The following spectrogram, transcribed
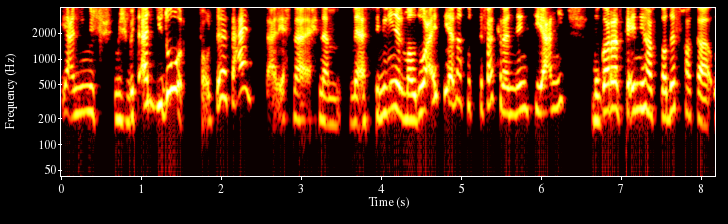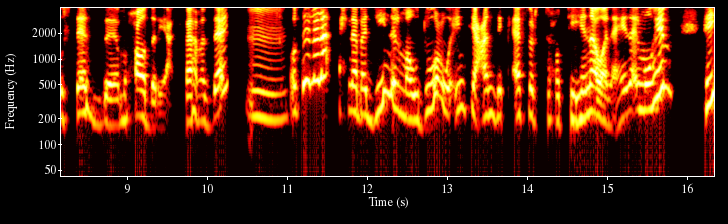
يعني مش مش بتأدي دور فقلت لها تعالي تعالي إحنا إحنا مقسمين الموضوع لي أنا كنت فاكرة إن انت يعني مجرد كأني هستضيفها كأستاذ محاضر يعني فاهمة إزاي؟ إمم. قلت لها لأ إحنا بادين الموضوع وانت عندك effort تحطي هنا وأنا هنا المهم هي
